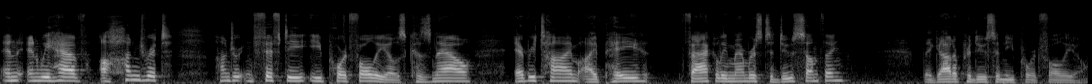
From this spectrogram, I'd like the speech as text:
And, and we have 100, 150 e-portfolios because now every time I pay faculty members to do something, they got to produce an e-portfolio.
